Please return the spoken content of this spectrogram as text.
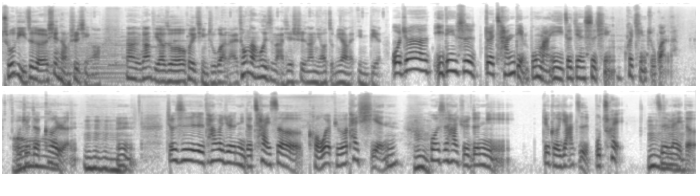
处理这个现场事情啊，那刚刚提到说会请主管来，通常会是哪些事？那你要怎么样来应变？我觉得一定是对餐点不满意这件事情会请主管来。我觉得客人，嗯嗯，就是他会觉得你的菜色口味，比如说太咸，嗯，或者是他觉得你这个鸭子不脆之类的，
